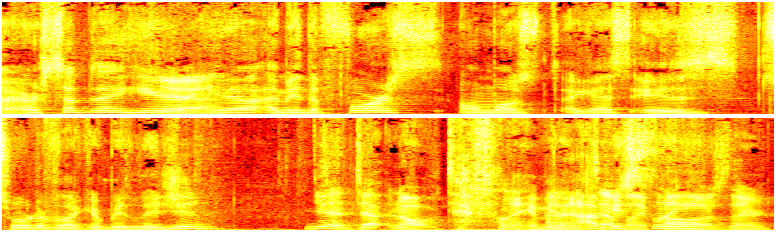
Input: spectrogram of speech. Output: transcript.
sure. or something here. Yeah. You know, I mean the Force almost I guess is sort of like a religion. yeah, de- no, definitely. I mean, it definitely follows their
